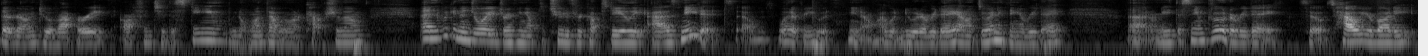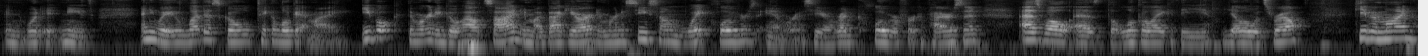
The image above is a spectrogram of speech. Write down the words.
They're going to evaporate off into the steam. We don't want that. We want to capture them. And we can enjoy drinking up to two to three cups daily as needed. So whatever you would, you know, I wouldn't do it every day. I don't do anything every day. Uh, I don't eat the same food every day. So it's how your body and what it needs. Anyway, let us go take a look at my ebook. Then we're going to go outside in my backyard and we're going to see some white clovers and we're going to see a red clover for comparison, as well as the look-alike, the yellowwood sorrel. Keep in mind,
